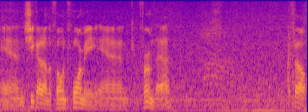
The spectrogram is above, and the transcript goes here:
And she got on the phone for me and confirmed that. So,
